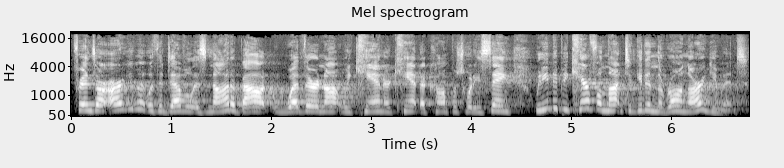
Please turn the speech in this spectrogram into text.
Friends, our argument with the devil is not about whether or not we can or can't accomplish what he's saying. We need to be careful not to get in the wrong argument.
